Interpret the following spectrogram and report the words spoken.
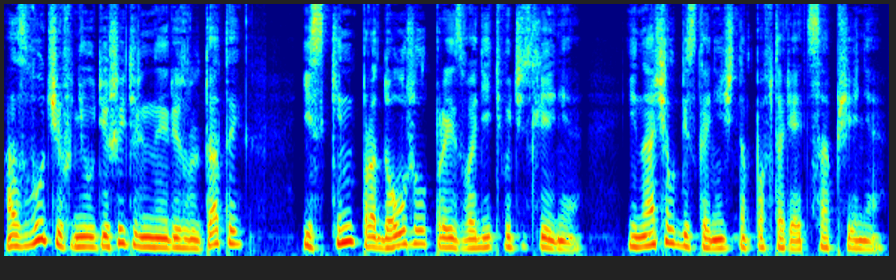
Озвучив неутешительные результаты, Искин продолжил производить вычисления и начал бесконечно повторять сообщения.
